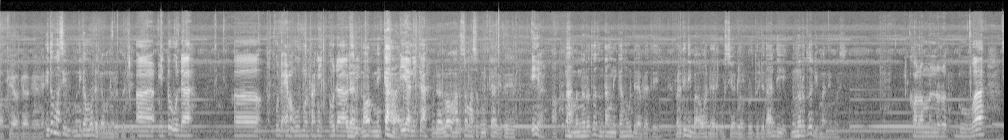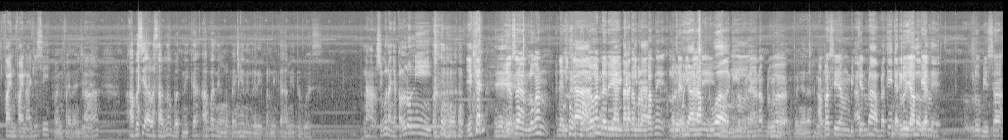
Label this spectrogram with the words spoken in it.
Oke oke oke oke. Itu masih menikah muda gak menurut lu, cuy? Eh, itu udah eh udah emang umur pernik udah, Udah sih nikah lah ya? iya nikah Udah lo harusnya masuk nikah gitu ya. Iya Oh, nah, menurut lo tentang nikah muda berarti? Berarti di bawah dari usia 27 tadi. Menurut lo gimana, Bos? kalau menurut gua fine fine aja sih Fine fine aja. ya? Ah. Apa sih alasan lo buat nikah? Apa yang lo pengenin dari pernikahan itu, Bos? nah harusnya gua nanya ke lu nih Iya kan Iya Sen, lu kan udah nikah lu kan dari Di antara kita, berempat nih, lu Udah udah punya nikah anak nih. dua lagi. Udah punya anak dua. dua, punya anak dua. Apa sih yang bikin Nah, berarti dari lu dulu yakin berarti. lu bisa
